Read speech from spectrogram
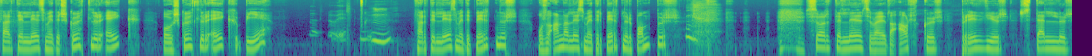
Það er til lið sem heitir Skuttlur Eik og Skuttlur Eik B. Mm. það er til lið sem heitir Byrnur og svo annar lið sem heitir Byrnur Bombur. Svo er til lið sem heitir Álkur, Bryðjur, Stellur,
